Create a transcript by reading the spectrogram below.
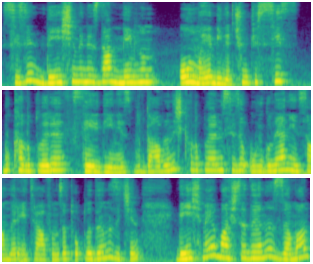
sizin değişiminizden memnun olmayabilir. Çünkü siz bu kalıpları sevdiğiniz, bu davranış kalıplarını size uygulayan insanları etrafınıza topladığınız için değişmeye başladığınız zaman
